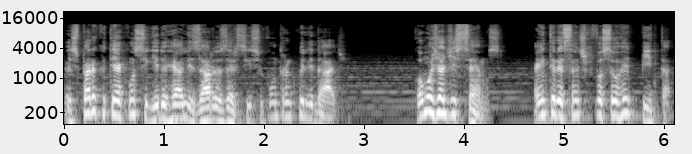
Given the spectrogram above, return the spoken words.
Eu espero que tenha conseguido realizar o exercício com tranquilidade. Como já dissemos, é interessante que você o repita.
